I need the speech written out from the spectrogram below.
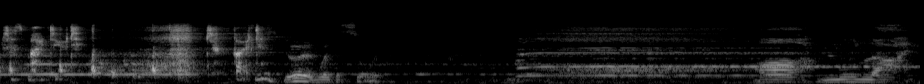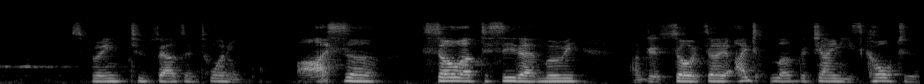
It is my duty to fight. He's good with the sword. Ah, oh, Mulan. Spring 2020. Awesome. So up to see that movie. I'm just so excited. I just love the Chinese culture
